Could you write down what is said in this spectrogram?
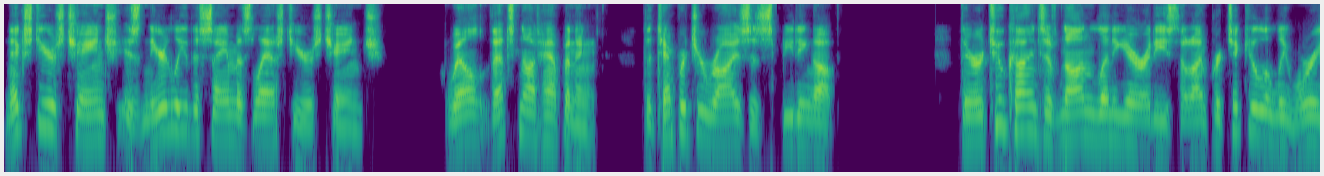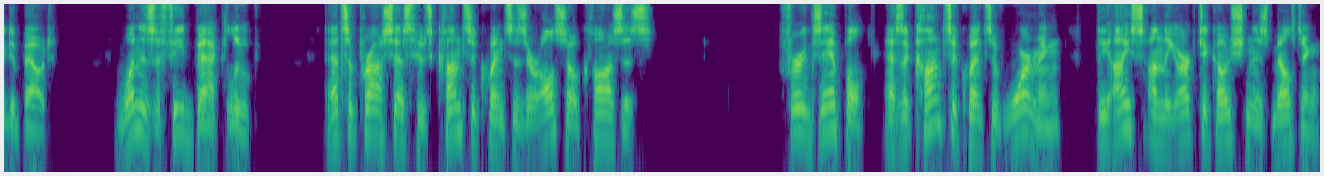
Next year's change is nearly the same as last year's change. Well, that's not happening. The temperature rise is speeding up. There are two kinds of nonlinearities that I'm particularly worried about. One is a feedback loop. That's a process whose consequences are also causes. For example, as a consequence of warming, the ice on the Arctic Ocean is melting.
